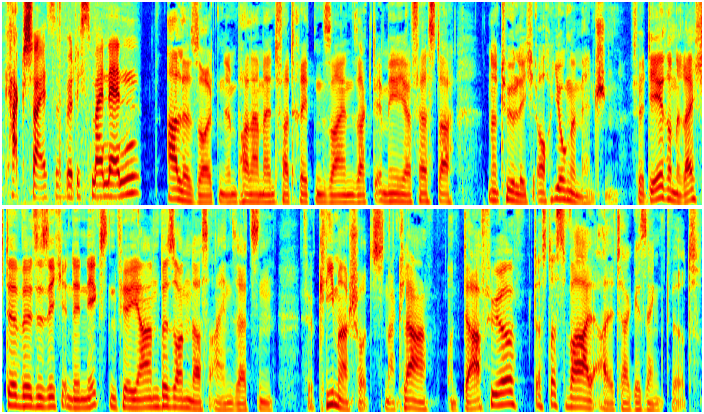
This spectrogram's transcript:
Kackscheiße würde ich es mal nennen. Alle sollten im Parlament vertreten sein, sagt Emilia Fester. Natürlich auch junge Menschen. Für deren Rechte will sie sich in den nächsten vier Jahren besonders einsetzen. Für Klimaschutz, na klar. Und dafür, dass das Wahlalter gesenkt wird.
